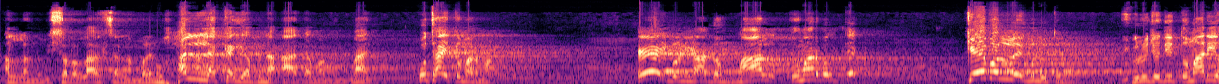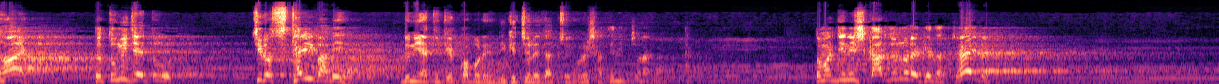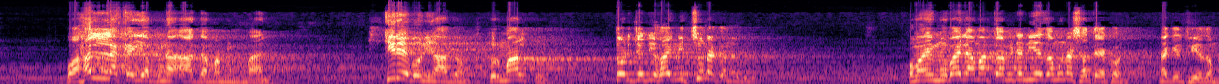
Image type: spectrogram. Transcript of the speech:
আল্লাহ নবী সাল্লাম বলেন হাল্লাকা ইয়াবনা আদম মাল? কোথায় তোমার মাল? এই বনি আদম, মাল তোমার বলতে? কে বলল এগুলো তোমার? এগুলো যদি তোমারই হয়, তো তুমি যেহেতু চিরস্থায়ীভাবে দুনিয়া থেকে কবরের দিকে চলে যাচ্ছ এগুলো সাথে নিচ্ছ না কেন? তোমার জিনিস কার জন্য রেখে যাচ্ছ? এই বেটা। ওয়াহাল্লাকাই আবনা আদম আমি মাল। কিরে বনি আদম, তোর মাল কই? তোর যদি হয় নিচ্ছ না কেন এগুলো? ও মানে মোবাইলে আমার তো আমি এটা নিয়ে যাব না সাথে এখন। নাকি ধুয়ে যাব?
